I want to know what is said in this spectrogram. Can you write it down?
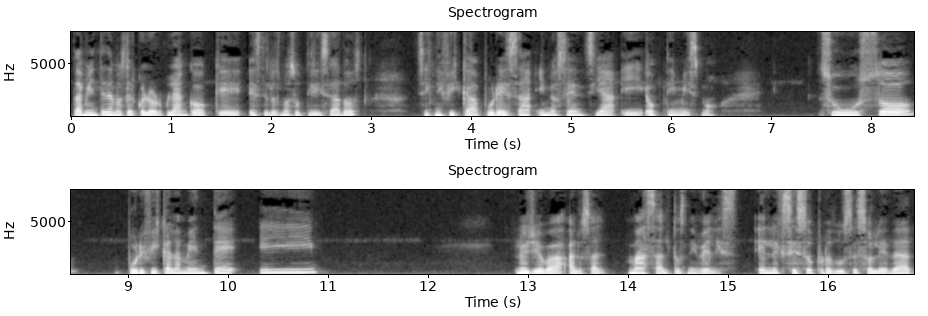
También tenemos el color blanco, que es de los más utilizados. Significa pureza, inocencia y optimismo. Su uso purifica la mente y lo lleva a los más altos niveles. El exceso produce soledad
